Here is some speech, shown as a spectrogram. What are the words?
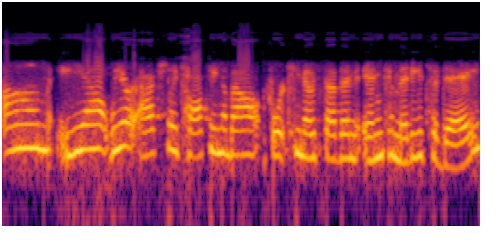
Um, yeah, we are actually talking about 1407 in committee today.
